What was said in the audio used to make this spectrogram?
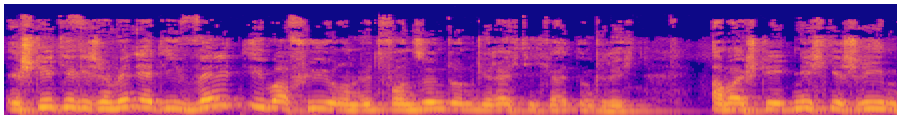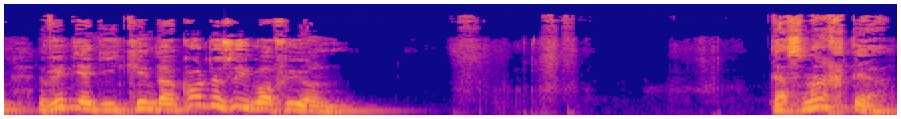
Es steht hier geschrieben, wenn er die Welt überführen wird von Sünde und Gerechtigkeit und Gericht. Aber es steht nicht geschrieben, wird er die Kinder Gottes überführen. Das macht er.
